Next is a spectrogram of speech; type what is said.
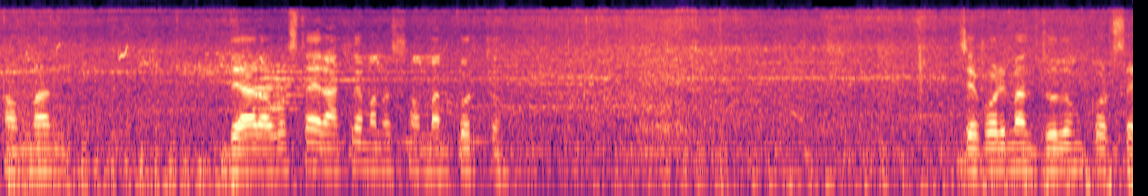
সম্মান দেওয়ার অবস্থায় রাখলে মানুষ সম্মান করত। যে পরিমাণ জুলুম করছে,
